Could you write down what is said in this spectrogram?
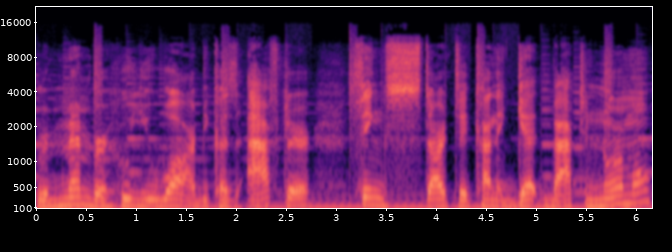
remember who you are because after things start to kind of get back to normal,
